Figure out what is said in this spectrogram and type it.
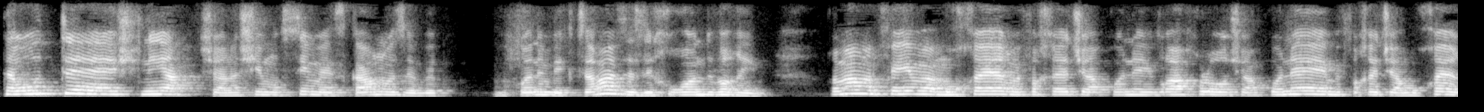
טעות אה, שנייה שאנשים עושים, והזכרנו את זה קודם בקצרה, זה זיכרון דברים. כלומר, לפעמים המוכר מפחד שהקונה יברח לו, שהקונה מפחד שהמוכר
